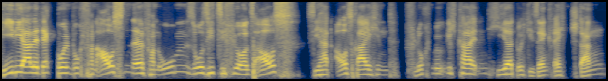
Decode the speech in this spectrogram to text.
Die ideale Deckbullenbucht von außen, äh, von oben, so sieht sie für uns aus. Sie hat ausreichend Fluchtmöglichkeiten, hier durch die senkrechten Stangen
